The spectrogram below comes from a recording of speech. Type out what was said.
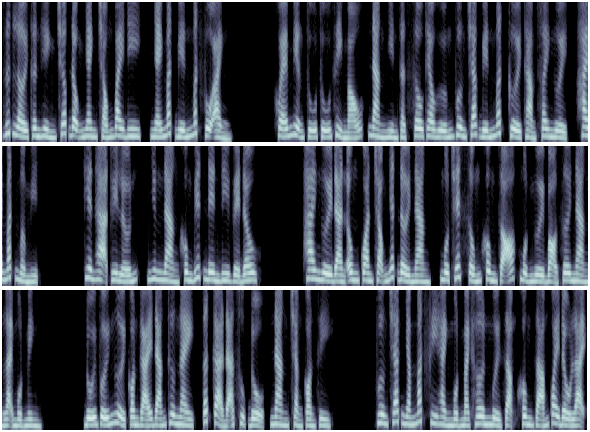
dứt lời thân hình chớp động nhanh chóng bay đi, nháy mắt biến mất vô ảnh. Khóe miệng tú tú dỉ máu, nàng nhìn thật sâu theo hướng vương trác biến mất cười thảm xoay người, hai mắt mờ mịt. Thiên hạ tuy lớn, nhưng nàng không biết nên đi về đâu. Hai người đàn ông quan trọng nhất đời nàng, một chết sống không rõ, một người bỏ rơi nàng lại một mình. Đối với người con gái đáng thương này, tất cả đã sụp đổ, nàng chẳng còn gì. Vương Trác nhắm mắt phi hành một mạch hơn 10 dặm không dám quay đầu lại,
